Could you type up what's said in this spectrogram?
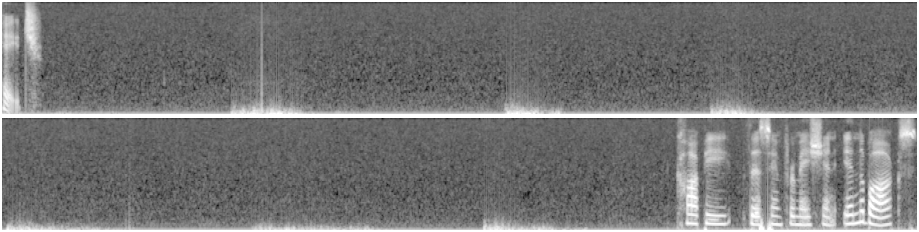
page. copy this information in the box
